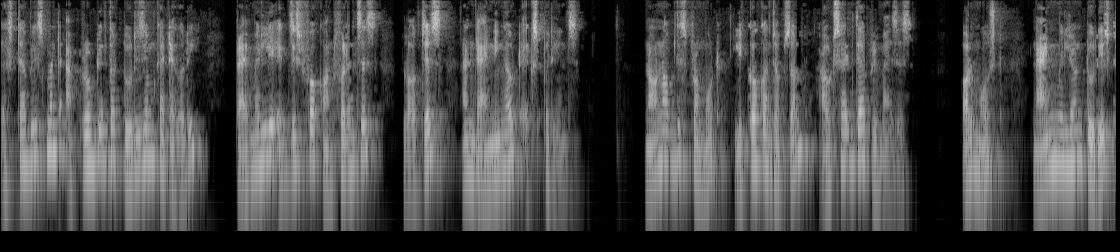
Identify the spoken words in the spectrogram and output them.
establishment approved in the tourism category primarily exist for conferences, lodges and dining out experience. None of these promote liquor consumption outside their premises. Almost 9 million tourists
